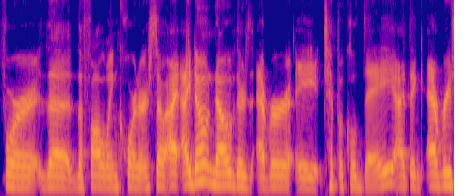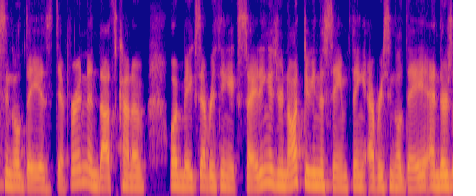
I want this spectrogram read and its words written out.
for the the following quarter. So I, I don't know if there's ever a typical day. I think every single day is different and that's kind of what makes everything exciting is you're not doing the same thing every single day and there's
